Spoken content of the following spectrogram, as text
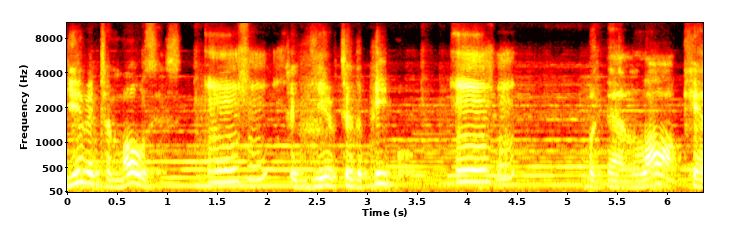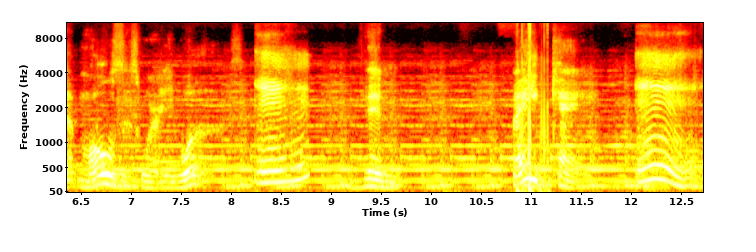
given to Moses hmm to give to the people. hmm But that law kept Moses where he was. Then faith came mm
